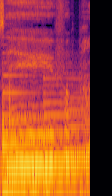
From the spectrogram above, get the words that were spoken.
safe upon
